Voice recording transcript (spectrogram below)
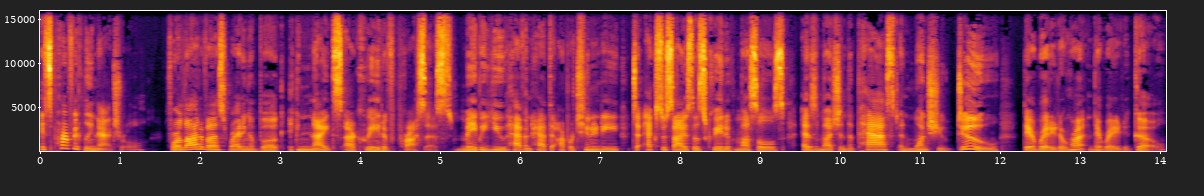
It's perfectly natural. For a lot of us, writing a book ignites our creative process. Maybe you haven't had the opportunity to exercise those creative muscles as much in the past, and once you do, they're ready to run, they're ready to go.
